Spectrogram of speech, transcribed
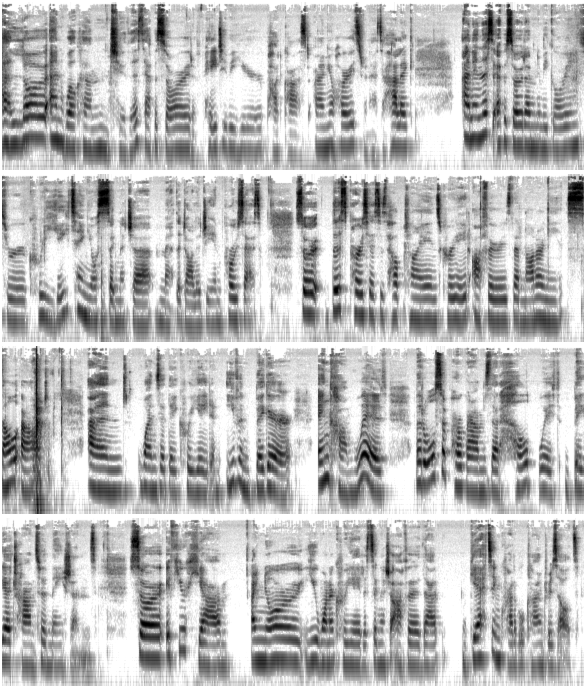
Hello and welcome to this episode of Be podcast. I'm your host, Renata Hallick. And in this episode, I'm going to be going through creating your signature methodology and process. So, this process has helped clients create offers that not only sell out and ones that they create an even bigger income with, but also programs that help with bigger transformations. So, if you're here, I know you want to create a signature offer that gets incredible client results,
